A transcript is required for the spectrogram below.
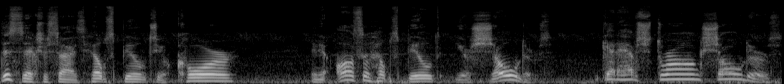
This exercise helps build your core and it also helps build your shoulders. You gotta have strong shoulders.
